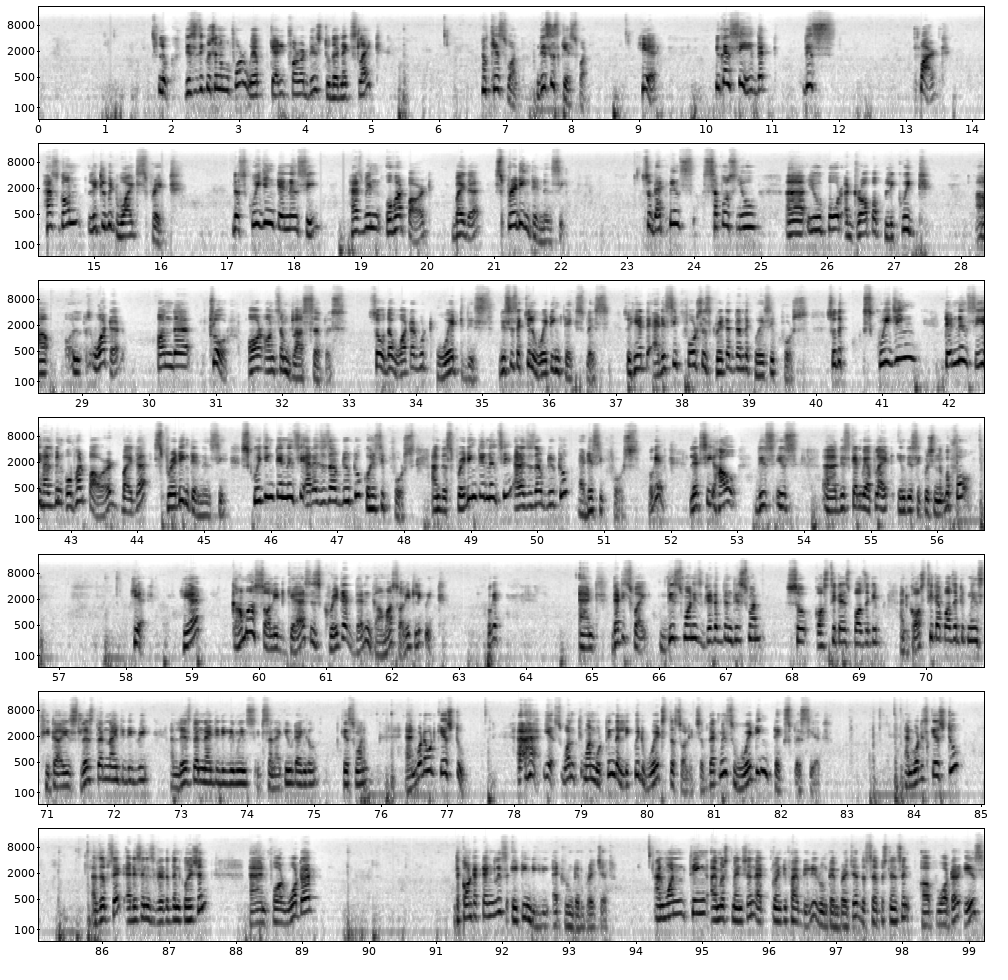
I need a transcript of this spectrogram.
Look this is equation number 4 we have carried forward this to the next slide. Now case 1 this is case 1 here you can see that this part has gone little bit widespread. The squeezing tendency has been overpowered by the spreading tendency. So that means suppose you uh, you pour a drop of liquid uh, water on the floor or on some glass surface. So the water would wet this. This is actually wetting takes place. So here the adhesive force is greater than the cohesive force. So the squeezing tendency has been overpowered by the spreading tendency. Squeezing tendency arises out due to cohesive force and the spreading tendency arises out due to adhesive force. Okay, let's see how this is uh, this can be applied in this equation number 4. Here, here gamma solid gas is greater than gamma solid liquid. Okay, and that is why this one is greater than this one so cos theta is positive and cos theta positive means theta is less than 90 degree and less than 90 degree means it's an acute angle case 1 and what about case 2 uh, yes one one more thing the liquid wets the solid so that means wetting takes place here. And what is case 2 as I've said adhesion is greater than cohesion. And for water the contact angle is 18 degree at room temperature and one thing I must mention at 25 degree room temperature the surface tension of water is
